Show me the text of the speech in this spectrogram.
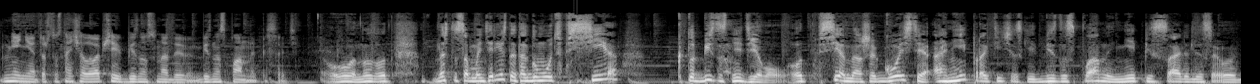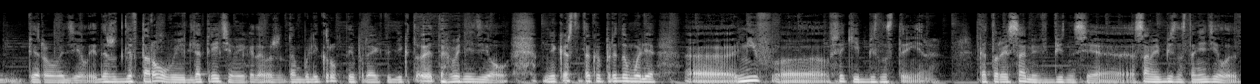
мнение, то, что сначала вообще бизнесу надо бизнес-план написать. О, ну вот, знаешь, что самое интересное, так думают все, кто бизнес не делал. Вот все наши гости, они практически бизнес-планы не писали для своего первого дела. И даже для второго и для третьего, и когда уже там были крупные проекты, никто этого не делал. Мне кажется, такой придумали э, миф э, всякие бизнес-тренеры которые сами в бизнесе, сами бизнес-то не делают.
